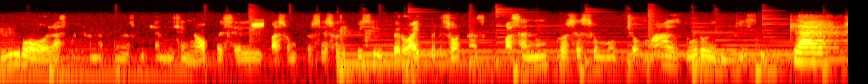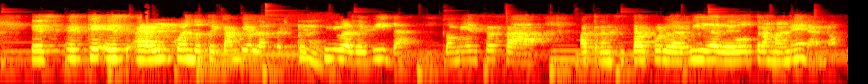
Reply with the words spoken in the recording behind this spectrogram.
digo, las dicen, no, pues él pasó un proceso difícil, pero hay personas que pasan un proceso mucho más duro y difícil. Claro, es, es que es ahí cuando te cambia la perspectiva de vida y comienzas a, a transitar por la vida de otra manera, ¿no?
